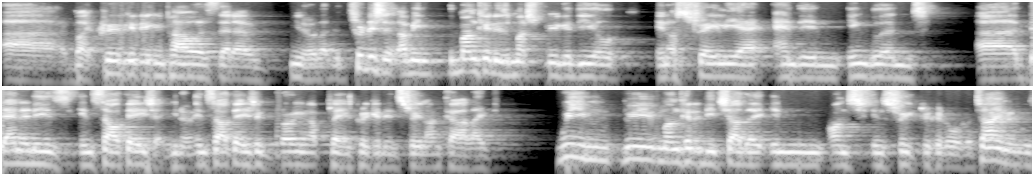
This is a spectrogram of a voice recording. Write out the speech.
uh, by cricketing powers that are you know like the tradition i mean the Mankad is a much bigger deal in australia and in england uh, than it is in South Asia. You know, in South Asia, growing up playing cricket in Sri Lanka, like we we Mankaded each other in on in street cricket all the time, and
